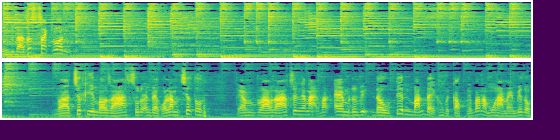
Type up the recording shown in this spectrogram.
Chúng ta rất sạch luôn. Và trước khi em báo giá, số lượng em về có 5 chiếc thôi. Thì em báo giá trước nhắc lại các bác em là đơn vị đầu tiên bán đẩy không phải cọc. Nếu bác nào mua hàng em biết rồi.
